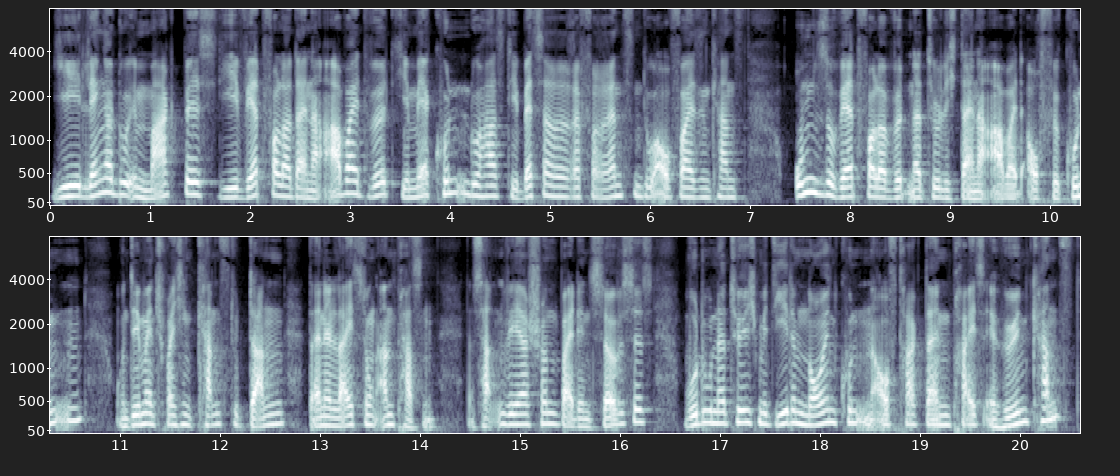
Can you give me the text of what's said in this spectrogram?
Je länger du im Markt bist, je wertvoller deine Arbeit wird, je mehr Kunden du hast, je bessere Referenzen du aufweisen kannst, umso wertvoller wird natürlich deine Arbeit auch für Kunden und dementsprechend kannst du dann deine Leistung anpassen. Das hatten wir ja schon bei den Services, wo du natürlich mit jedem neuen Kundenauftrag deinen Preis erhöhen kannst,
